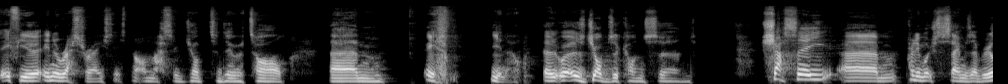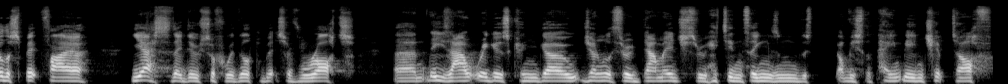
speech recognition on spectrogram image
if you're in a restoration, it's not a massive job to do at all. Um, if, you know, as jobs are concerned. Chassis, um, pretty much the same as every other Spitfire. Yes, they do suffer with little bits of rot. Um, these outriggers can go generally through damage, through hitting things and obviously the paint being chipped off.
